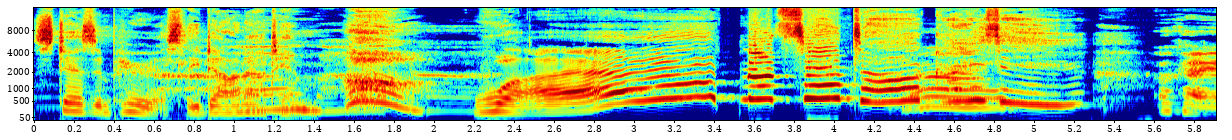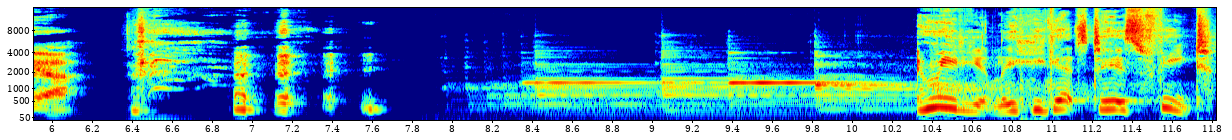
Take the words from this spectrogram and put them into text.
stares imperiously down at oh him. what? Not Santa! Crazy! Okay, yeah. Immediately, he gets to his feet,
